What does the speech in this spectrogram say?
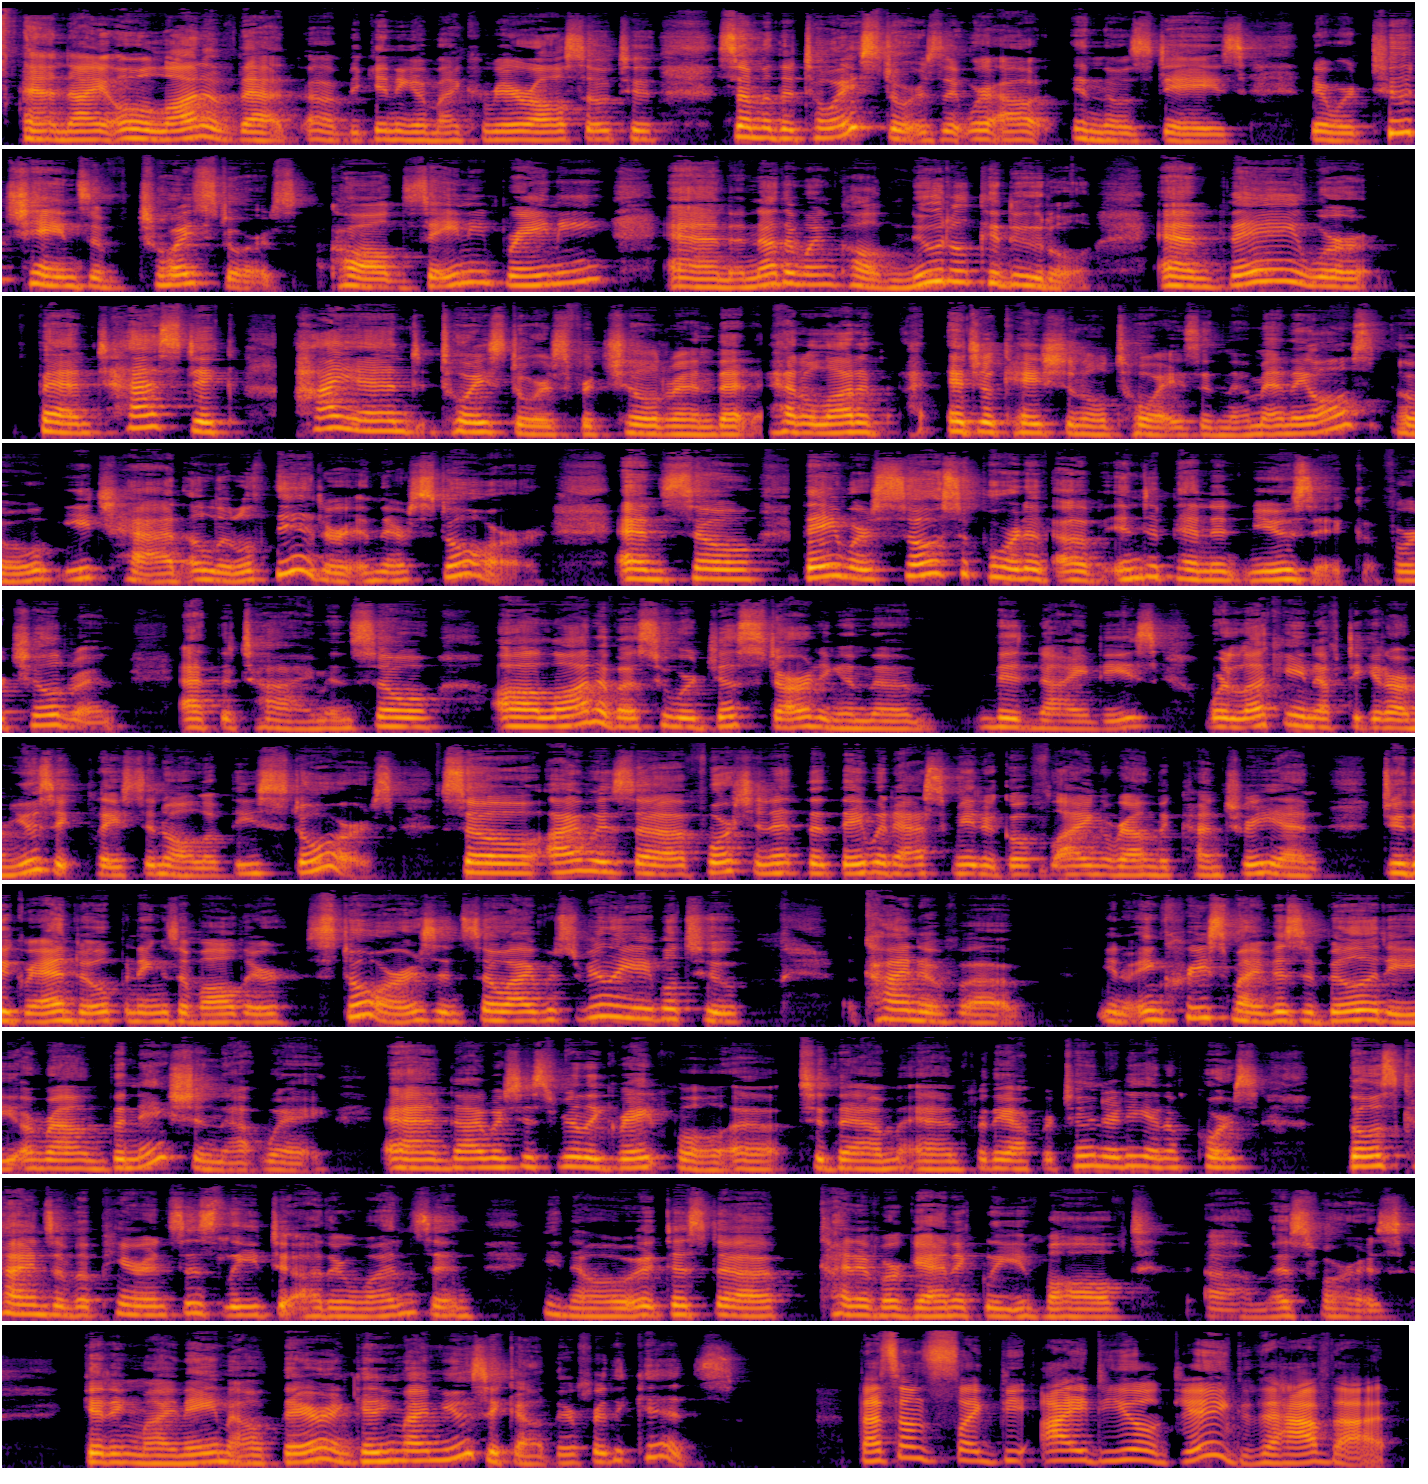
and I owe a lot of that uh, beginning of my career also to some of the toy stores that were out in those days. There were two chains of toy stores called Zany Brainy and another one called Noodle Kidoodle. And they were fantastic high end toy stores for children that had a lot of educational toys in them. And they also each had a little theater in their store. And so they were so supportive of independent music for children at the time. And so a lot of us who were just starting in the mid 90s were lucky enough to get our music placed in all of these stores. So I was uh, fortunate that they would ask me to go flying around the country and do the grand openings of all their stores. And so I was really able to kind of, uh, you know, increase my visibility around the nation that way. And I was just really grateful uh, to them and for the opportunity. And of course, those kinds of appearances lead to other ones. And, you know, it just uh, kind of organically evolved um, as far as getting my name out there and getting my music out there for the kids. That sounds like the ideal gig to have that.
